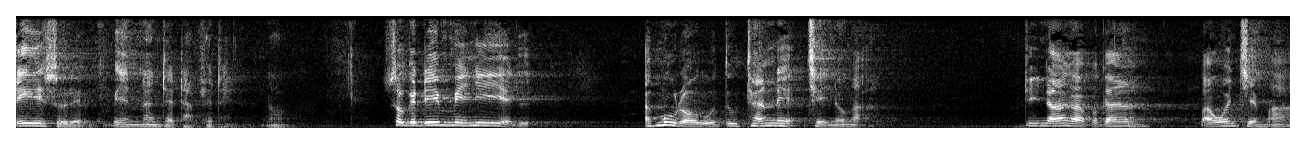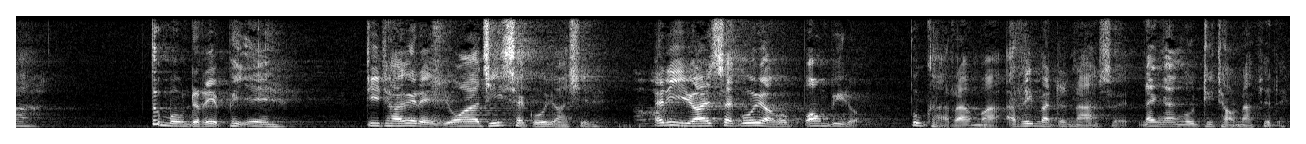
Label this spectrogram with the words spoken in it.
တိဆိုတဲ့မင်းနန်းတက်တာဖြစ်တယ်နော်စုကတိမင်းကြီးရဲ့အမှုတော်ကိုသူထမ်းတဲ့အချိန်တုန်းကဒီနာကပကံပဝန်းကျင်မှာသူ့မုံတရစ်ဖရင် တည်ထားခဲ့တဲ့ရွာကြီး16ရွာရှိတယ်အဲ့ဒီရွာ16ရွာကိုပေါင်းပြီးတော့ပုခါရမအရိမတနာဆိုနိုင်ငံကိုတည်ထောင်တာဖြစ်တယ်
